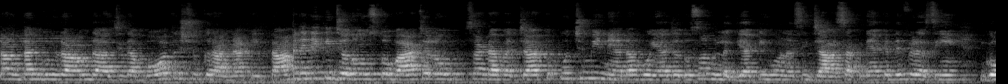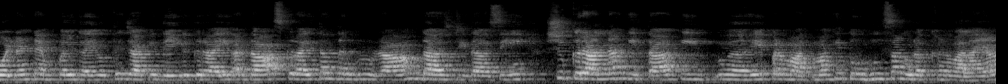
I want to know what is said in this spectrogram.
ਧੰਨ ਧੰਨ ਗੁਰੂ ਰਾਮਦਾਸ ਜੀ ਦਾ ਬਹੁਤ ਸ਼ੁਕਰਾਨਾ ਕੀਤਾ। ਕਹਿੰਦੇ ਨੇ ਕਿ ਜਦੋਂ ਉਸ ਤੋਂ ਬਾਅਦ ਚਲੋ ਸਾਡਾ ਬੱਚਾ ਤੋਂ ਕੁਝ ਮਹੀਨਿਆਂ ਦਾ ਹੋਇਆ ਜਦੋਂ ਸਾਨੂੰ ਲੱਗਿਆ ਕਿ ਹੁਣ ਅਸੀਂ ਜਾ ਸਕਦੇ ਹਾਂ ਕਹਿੰਦੇ ਫਿਰ ਅਸੀਂ 골ਡਨ ਟੈਂਪਲ ਗਏ ਉੱਥੇ ਜਾ ਕੇ ਦੇਗ ਕਰਾਈ ਅਰਦਾਸ ਕਰਾਈ ਧੰਨ ਧੰਨ ਗੁਰੂ ਰਾਮਦਾਸ ਜੀ ਦਾ ਅਸੀਂ ਸ਼ੁਕਰਾਨਾ ਕੀਤਾ ਕਿ ਅਹ, ਹੇ ਪ੍ਰਮਾਤਮਾ ਕਿ ਤੂੰ ਹੀ ਸਾਨੂੰ ਰੱਖਣ ਵਾਲਾ ਆ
